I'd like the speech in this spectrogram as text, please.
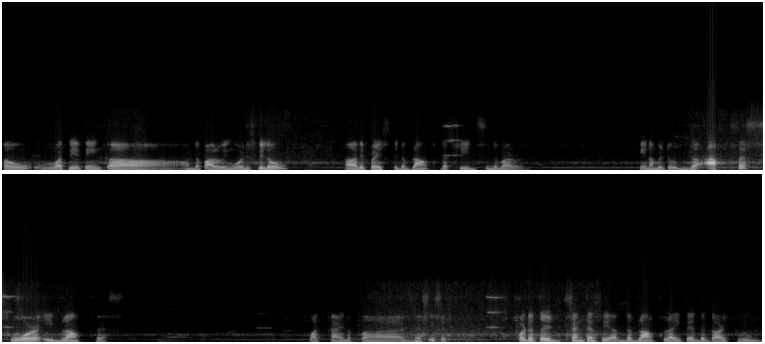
So, what do you think uh, on the following words below uh, refers to the blank that hides in the burrow? Okay, number two, the actress wore a blank dress. What kind of uh, dress is it? For the third sentence, we have the blank lighted the dark room.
